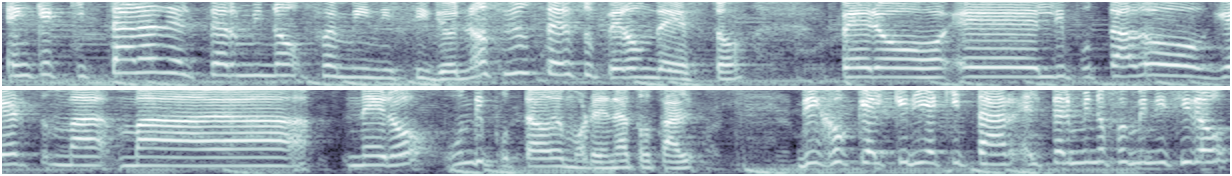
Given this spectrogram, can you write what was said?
en que quitaran el término feminicidio. No sé si ustedes supieron de esto, pero el diputado Gertz Manero, un diputado de Morena total, dijo que él quería quitar el término feminicidio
